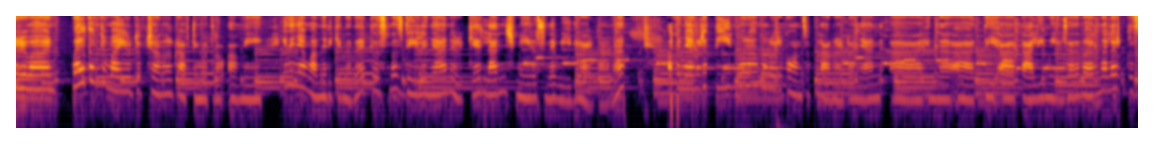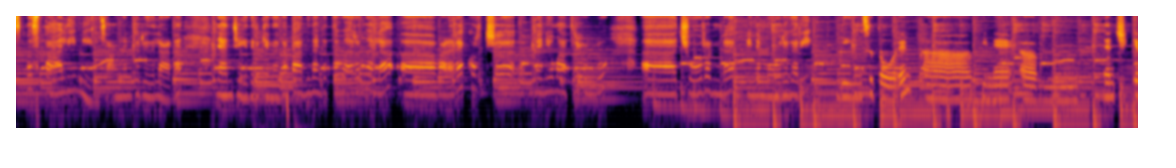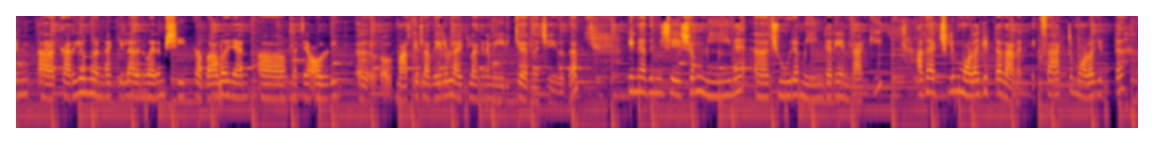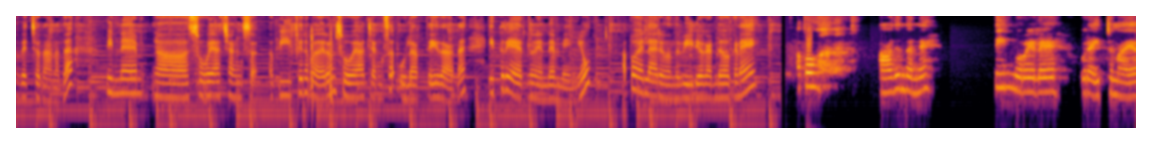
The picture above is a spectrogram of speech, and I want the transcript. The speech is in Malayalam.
One welcome to my YouTube channel crafting with love Ammi ഇന്ന് ഞാൻ വന്നിരിക്കുന്നത് ക്രിസ്മസ് ഡേയിൽ ഞാൻ ഒരുക്കിയ ലഞ്ച് മീൽസിന്റെ വീഡിയോ ആയിട്ടാണ്. അപ്പം ഞാനൊരു തീൻമുറ എന്നുള്ളൊരു കോൺസെപ്റ്റിലാണ് കേട്ടോ ഞാൻ ഇന്ന് താലി മീൽസ് അത് വേറെ നല്ലൊരു ക്രിസ്മസ് താലി മീൽസ് അങ്ങനത്തെ ഒരു ഇതിലാണ് ഞാൻ ചെയ്തിരിക്കുന്നത്. അപ്പം അതിനകത്ത് വേറെ നല്ല വളരെ കുറച്ച് മെനു മാത്രമേ ഉള്ളൂ. ചോറുണ്ട് പിന്നെ മോരുകറി ബീൻസ് തോരൻ പിന്നെ ഞാൻ ചിക്കൻ കറിയൊന്നും ഉണ്ടാക്കിയില്ല. അതിന് പകരം ഷീ കബാബ് ഞാൻ മറ്റേ ഓൾറെഡി മാർക്കറ്റിൽ അവൈലബിൾ ആയിട്ടുള്ള അങ്ങനെ മേടിക്കുമായിരുന്നു ചെയ്തത്. പിന്നെ അതിന് ശേഷം മീന് ചൂര മീൻ കറി ഉണ്ടാക്കി. അത് ആക്ച്വലി മുളകിട്ടതാണ്. എക്സാക്റ്റ് മുളകിട്ട് വെച്ചതാണത്. പിന്നെ സോയാ ചങ്ക്സ് ബീഫിന് പകരം സോയാ ചങ്ക്സ് ഉലർത്തിയതാണ്. ഇത്രയായിരുന്നു എന്റെ മെനു അപ്പോൾ എല്ലാവരും ഒന്ന് വീഡിയോ കണ്ടു നോക്കണേ. അപ്പോൾ ആദ്യം തന്നെ തീൻ മുറയിലെ ഒരു ഐറ്റമായ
